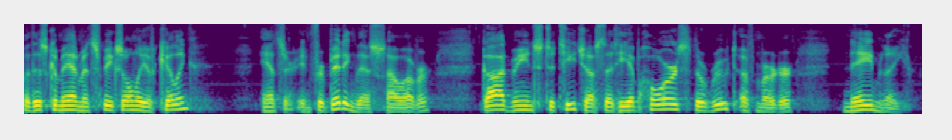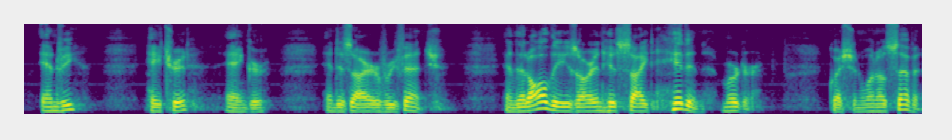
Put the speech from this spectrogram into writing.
But this commandment speaks only of killing Answer In forbidding this, however, God means to teach us that He abhors the root of murder, namely envy, hatred, anger, and desire of revenge, and that all these are in His sight hidden murder. Question 107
